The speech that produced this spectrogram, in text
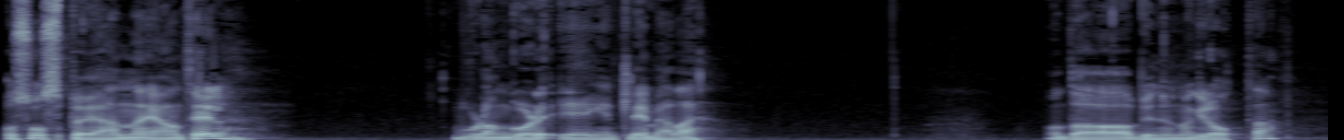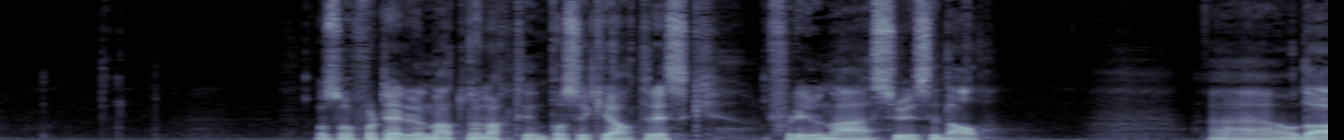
Og så spør jeg henne en gang til hvordan går det egentlig med deg? Og da begynner hun å gråte. Og så forteller hun meg at hun er lagt inn på psykiatrisk fordi hun er suicidal. Eh, og da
